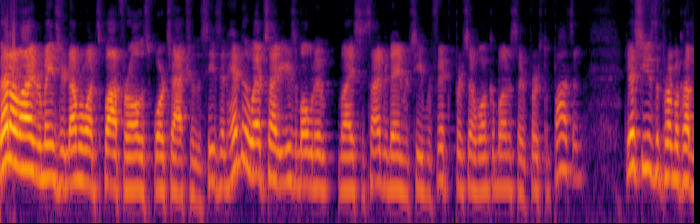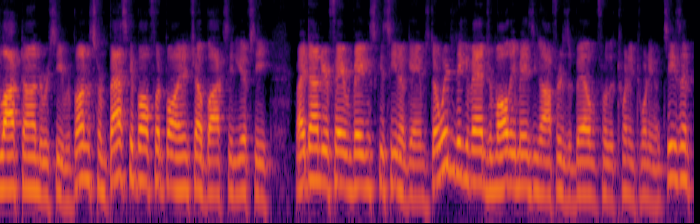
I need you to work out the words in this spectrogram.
BetOnline remains your number one spot for all the sports action of the season. Head to the website or use a mobile device to sign today and receive a 50% welcome bonus on your first deposit. Just use the promo code Locked On to receive a bonus from basketball, football, NHL, boxing, UFC, right down to your favorite Vegas casino games. Don't wait to take advantage of all the amazing offers available for the 2021 season.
